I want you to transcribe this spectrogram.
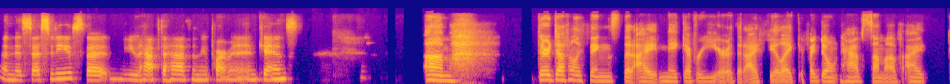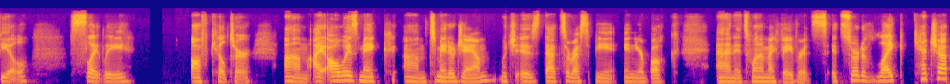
a necessities that you have to have in the apartment in cans? um there are definitely things that i make every year that i feel like if i don't have some of i feel slightly off kilter um, i always make um, tomato jam which is that's a recipe in your book and it's one of my favorites it's sort of like ketchup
